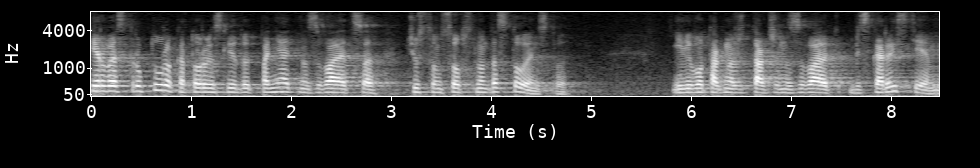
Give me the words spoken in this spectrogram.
Первая структура, которую следует понять, называется чувством собственного достоинства. Или его также, называют бескорыстием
